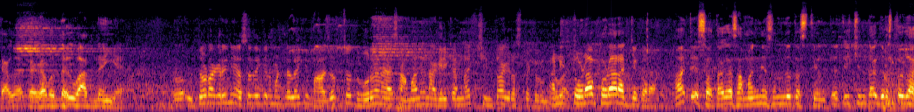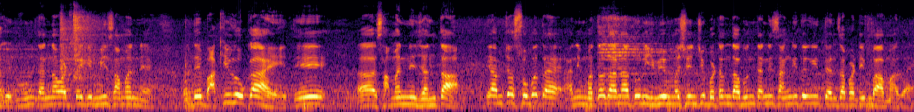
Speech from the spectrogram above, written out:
त्याला त्याच्याबद्दल वाद नाही आहे उद्धव ठाकरेंनी असं देखील म्हटलेलं आहे की भाजपचं धोरण आहे सामान्य नागरिकांना चिंताग्रस्त करून आणि. तोडाफोडा राज्य करा. हां ते स्वतःला सामान्य समजत असतील तर ते चिंताग्रस्त झालेत. म्हणून त्यांना वाटतं की मी सामान्य आहे. पण ते बाकी लोक आहे ते सामान्य जनता ते आमच्यासोबत आहे आणि मतदानातून ई व्ही एम मशीनची बटन दाबून त्यांनी सांगितलं की त्यांचा पाठिंबा माग आहे.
